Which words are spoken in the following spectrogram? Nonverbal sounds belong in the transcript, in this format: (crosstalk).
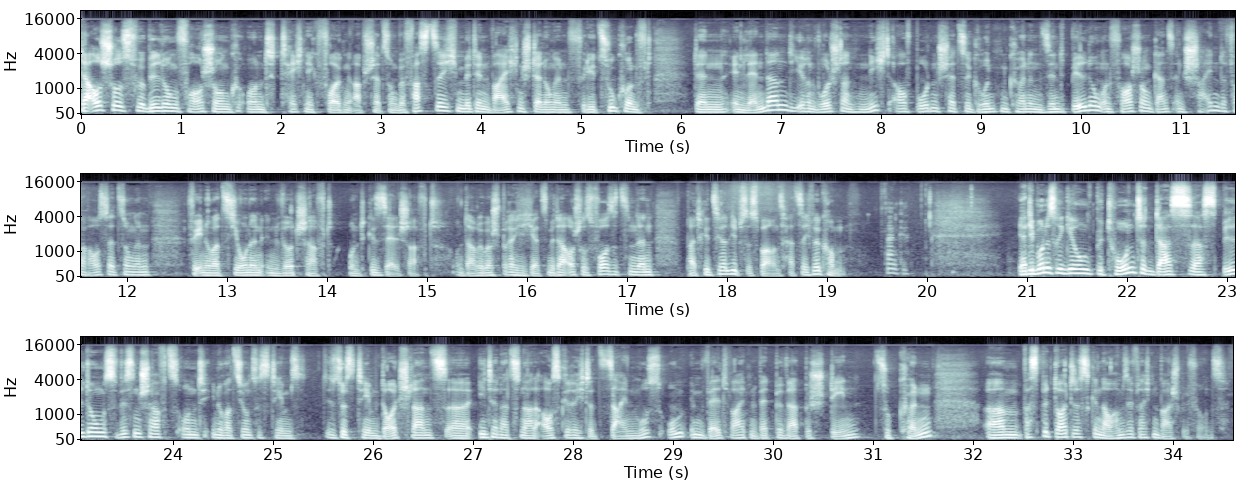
Der Ausschuss für Bildung, Forschung und Technikfolgenabschätzung befasst sich mit den Weichenstellungen für die Zukunft. Denn in Ländern, die ihren Wohlstand nicht auf Bodenschätze gründen können, sind Bildung und Forschung ganz entscheidende Voraussetzungen für Innovationen in Wirtschaft und Gesellschaft. Und darüber spreche ich jetzt mit der Ausschussvorsitzenden Patricia Liebs ist bei uns. Herzlich willkommen. Danke. Ja, die Bundesregierung betont, dass das Bildungs-, Wissenschafts- und Innovationssystem System Deutschlands äh, international ausgerichtet sein muss, um im weltweiten Wettbewerb bestehen zu können. Ähm, was bedeutet das genau? Haben Sie vielleicht ein Beispiel für uns?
